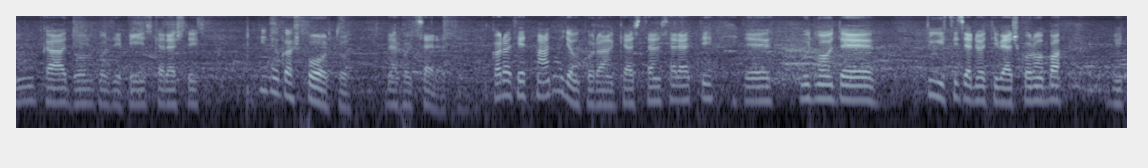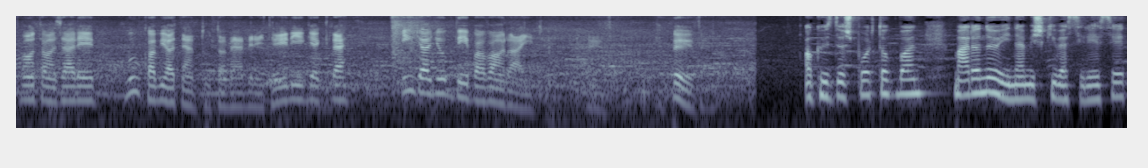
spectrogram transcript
munkát, dolgozni, pénzt keresni, én a sportot, mert hogy szeretem. Karatét már nagyon korán kezdtem szeretni, úgymond 10-15 éves koromban, mint mondtam az elé, munka miatt nem tudtam elmenni tréningekre, így a nyugdíjban van rá idő. Bőven. A küzdősportokban már a női nem is kiveszi részét,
